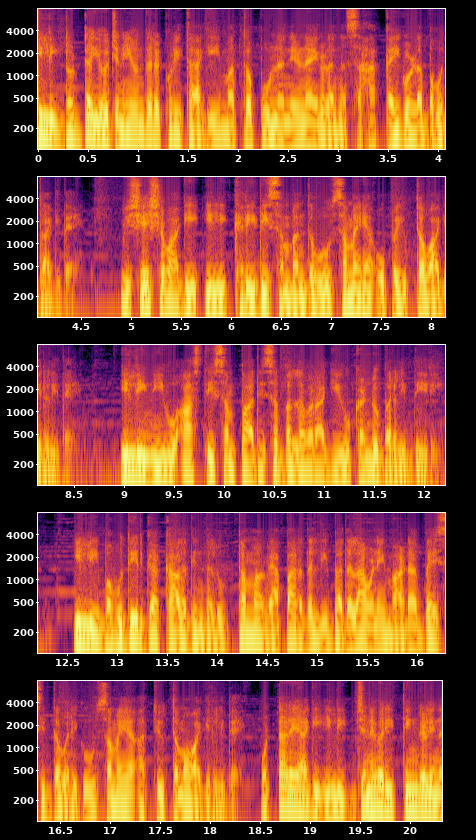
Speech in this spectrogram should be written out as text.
ಇಲ್ಲಿ ದೊಡ್ಡ ಯೋಜನೆಯೊಂದರ ಕುರಿತಾಗಿ ಮತ್ತು ಪೂರ್ಣ ನಿರ್ಣಯಗಳನ್ನು ಸಹ ಕೈಗೊಳ್ಳಬಹುದಾಗಿದೆ. ವಿಶೇಷವಾಗಿ ಇಲ್ಲಿ ಖರೀದಿ ಸಂಬಂಧವು ಸಮಯ ಉಪಯುಕ್ತವಾಗಿರಲಿದೆ. ಇಲ್ಲಿ ನೀವು ಆಸ್ತಿ ಸಂಪಾದಿಸಬಲ್ಲವರಾಗಿಯೂ ಕಂಡು ಬರಲಿದ್ದೀರಿ ಇಲ್ಲಿ ಬಹುದೀರ್ಘ ಕಾಲದಿಂದಲೂ ತಮ್ಮ ವ್ಯಾಪಾರದಲ್ಲಿ ಬದಲಾವಣೆ ಮಾಡ ಬಯಸಿದ್ದವರಿಗೂ ಸಮಯ ಅತ್ಯುತ್ತಮವಾಗಿರಲಿದೆ. ಒಟ್ಟಾರೆಯಾಗಿ ಇಲ್ಲಿ ಜನವರಿ ತಿಂಗಳಿನ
